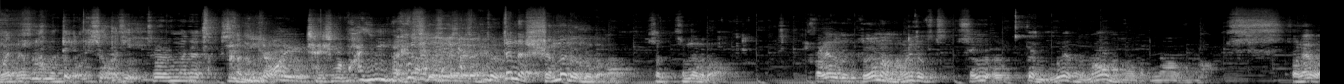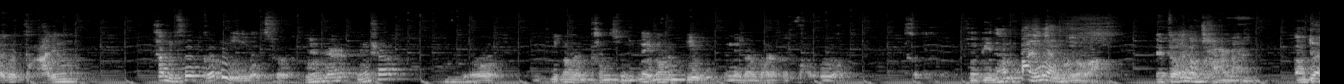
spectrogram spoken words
我我他妈这就是效果器，说他妈的可能是然后这个这是不是挖音呢？就真的什么都不懂，什什么都不懂。后来我就琢磨嘛，我说就谁有电吉他可猫嘛，或者怎么着，我操！后来我就打听，他们村隔壁一个村名声名声有一帮人弹琴，那帮人比我们那边玩的可早多了，特别就比他们八零年左右吧。这真都差着呢。啊，对，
